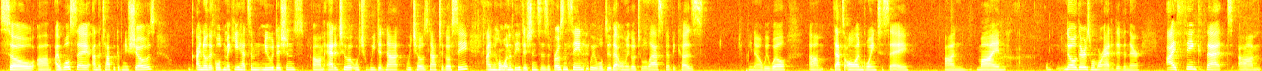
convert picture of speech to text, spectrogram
So um, I will say on the topic of new shows, I know that Gold Mickey had some new additions um, added to it, which we did not, we chose not to go see. I know one of the additions is a frozen scene. We will do that when we go to Alaska because, you know, we will. Um, that's all I'm going to say on mine. No, there is one more additive in there. I think that um,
